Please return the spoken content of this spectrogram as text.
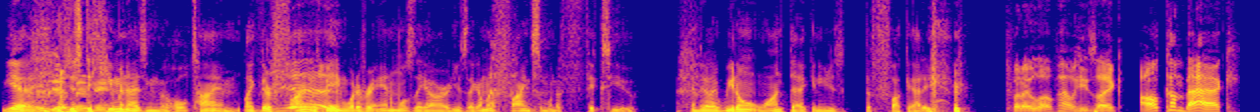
yeah, Good he's just movie. dehumanizing them the whole time. Like they're fine with being whatever animals they are. And he's like, "I'm gonna find someone to fix you," and they're like, "We don't want that. Can you just get the fuck out of here?" But I love how he's like, I'll come back.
